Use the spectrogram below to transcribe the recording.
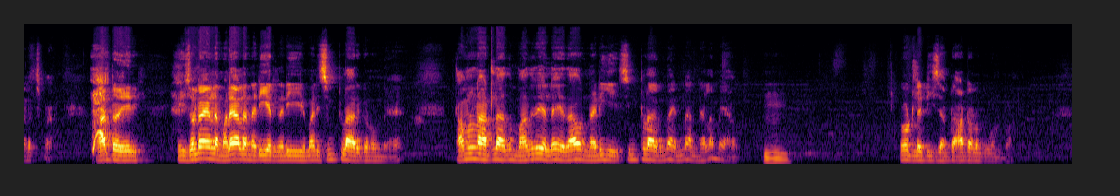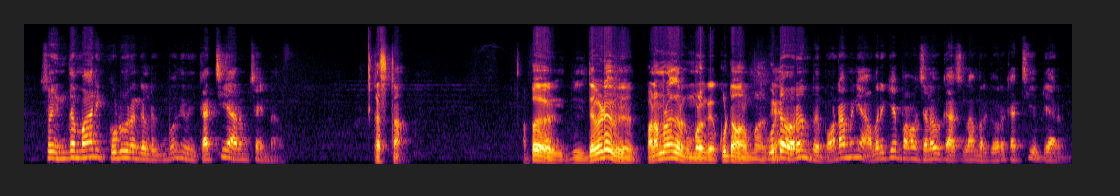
நினச்சிப்பேன் ஆட்டோ ஏறி. நீங்கள் சொல்கிறாங்கல்ல மலையாள நடிகர் நடிகை மாதிரி சிம்பிளாக இருக்கணும்னு. தமிழ்நாட்டில் அது மதுரையில் ஏதாவது ஒரு நடிகை சிம்பிளாக இருந்தால் என்ன நிலைமை ஆகும் ரோட்டில் டீ சாப்பிட்டு ஆட்டோவில் போகணும்பான் ஸோ இந்த மாதிரி கொடூரங்கள் இருக்கும்போது இவங்க கட்சியை ஆரம்பித்தா என்ன ஆகும்? கஷ்டம். அப்போ இதை விட பல மடங்கு இருக்கும் போல இருக்கு கூட்டம் வரும் போல. கூட்டம் வரும். இப்போ போண்டாமணி அவருக்கே பாவம் செலவு காசு இல்லாமல் இருக்கவர் கட்சி எப்படி ஆரம்பிக்கும்?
